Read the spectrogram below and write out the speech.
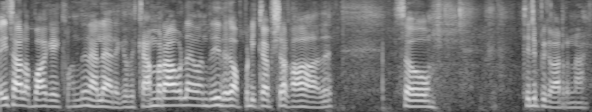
ஐஸால் பார்க்க வந்து நல்லா இருக்குது. கேமராவில் வந்து இது அப்படி கேப்சர் ஆகாது. ஸோ திருப்பி காட்டுறேன் நான்.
